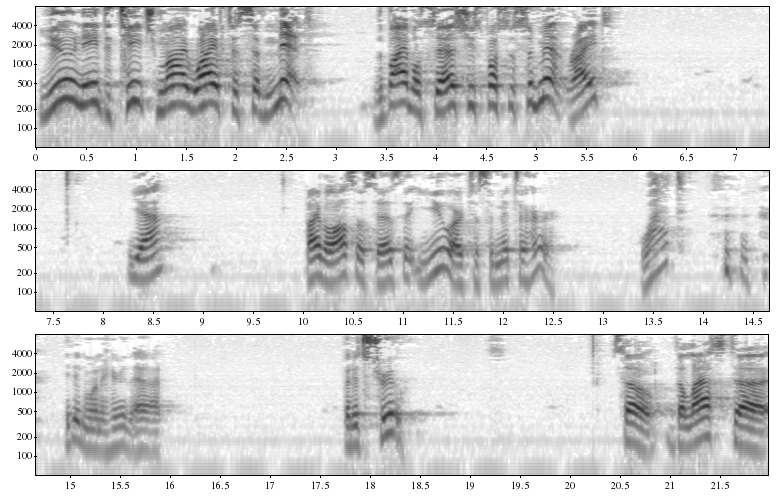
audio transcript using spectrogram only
you need to teach my wife to submit. The Bible says she's supposed to submit, right? Yeah. Bible also says that you are to submit to her. What? he didn't want to hear that. But it's true. So, the last uh,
